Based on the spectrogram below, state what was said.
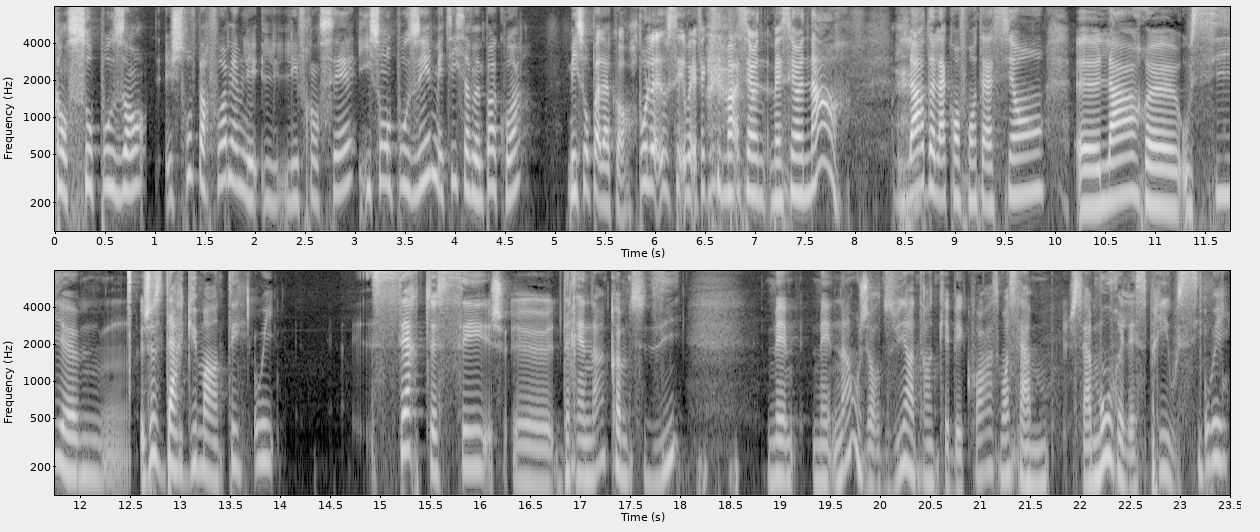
Qu'en s'opposant. Je trouve parfois même les, les Français, ils sont opposés, mais tu sais, ils savent même pas quoi, mais ils sont pas d'accord. C'est- ouais, effectivement, c'est un, mais c'est un art. L'art de la confrontation, euh, l'art euh, aussi euh, juste d'argumenter. Oui. Certes, c'est drainant, comme tu dis, mais maintenant, aujourd'hui, en tant que Québécoise, moi, ça, ça m'ouvre l'esprit aussi. Oui,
